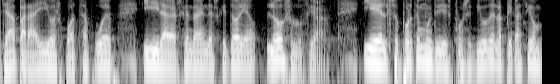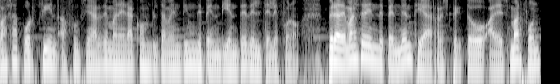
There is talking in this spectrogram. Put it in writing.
ya para iOS, WhatsApp Web y la versión también de escritorio, lo soluciona. Y el soporte multidispositivo de la aplicación pasa por fin a funcionar de manera completamente independiente del teléfono. Pero además de la independencia respecto al smartphone,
